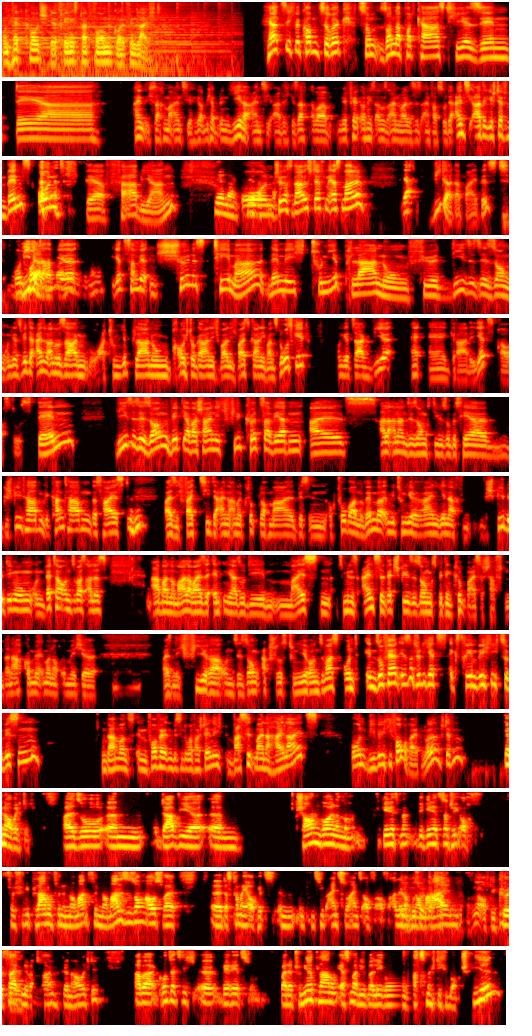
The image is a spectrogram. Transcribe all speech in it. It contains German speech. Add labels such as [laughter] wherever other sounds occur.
und Head Coach der Trainingsplattform Golf in Leicht. Herzlich willkommen zurück zum Sonderpodcast. Hier sind der, ich sage immer einzig, ich glaube, ich habe in jeder einzigartig gesagt, aber mir fällt auch nichts anderes ein, weil es ist einfach so. Der einzigartige Steffen Benz und [laughs] der Fabian. Vielen Dank. Vielen und Dank. schön, dass du da bist, Steffen, erstmal. Ja wieder dabei bist. Und wieder heute haben wir, genau. jetzt haben wir ein schönes Thema, nämlich Turnierplanung für diese Saison. Und jetzt wird der eine oder andere sagen, boah, Turnierplanung brauche ich doch gar nicht, weil ich weiß gar nicht, wann es losgeht. Und jetzt sagen wir, äh, äh, gerade jetzt brauchst du es. Denn diese Saison wird ja wahrscheinlich viel kürzer werden als alle anderen Saisons, die wir so bisher gespielt haben, gekannt haben. Das heißt, mhm weiß ich, vielleicht zieht der eine oder andere Club nochmal bis in Oktober, November irgendwie Turniere rein, je nach Spielbedingungen und Wetter und sowas alles. Aber normalerweise enden ja so die meisten, zumindest Einzelwettspielsaisons mit den Clubmeisterschaften. Danach kommen ja immer noch irgendwelche, weiß nicht, Vierer- und Saisonabschlussturniere und sowas. Und insofern ist es natürlich jetzt extrem wichtig zu wissen, und da haben wir uns im Vorfeld ein bisschen darüber verständigt, was sind meine Highlights und wie will ich die vorbereiten, oder, Steffen? Genau, richtig. Also ähm, da wir ähm, schauen wollen, also wir gehen jetzt, wir gehen jetzt natürlich auch für, für die Planung für eine, normal, für eine normale Saison aus, weil äh, das kann man ja auch jetzt im, im Prinzip eins zu eins auf, auf alle genau, normalen ne, auf die Zeiten übertragen. Genau, richtig. Aber grundsätzlich äh, wäre jetzt bei der Turnierplanung erstmal die Überlegung, was möchte ich überhaupt spielen?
